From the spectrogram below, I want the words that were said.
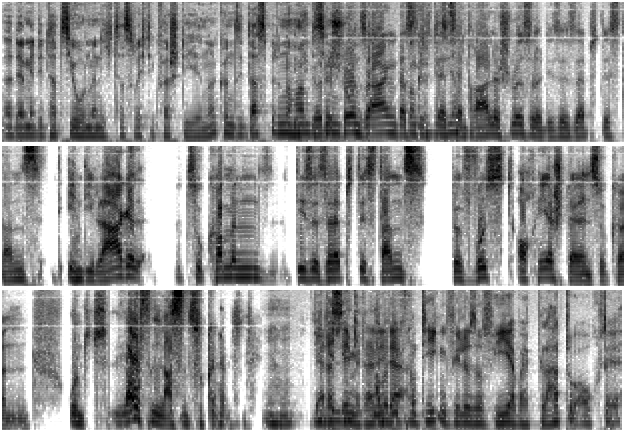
äh, der Meditation, wenn ich das richtig verstehe. Ne? Können Sie das bitte nochmal ein bisschen. Ich würde schon sagen, das ist der zentrale Schlüssel, diese Selbstdistanz, in die Lage zu kommen, diese Selbstdistanz bewusst auch herstellen zu können und laufen lassen zu können. Mhm. Ja, das sehen wir dann in der antiken Philosophie, ja bei Plato auch der,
